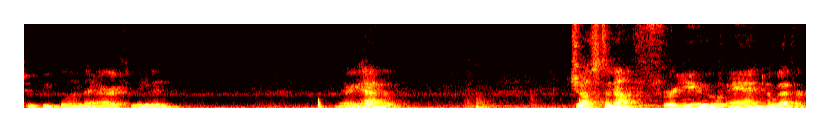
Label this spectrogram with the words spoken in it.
two people in there if needed. There you have it. Just enough for you and whoever.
